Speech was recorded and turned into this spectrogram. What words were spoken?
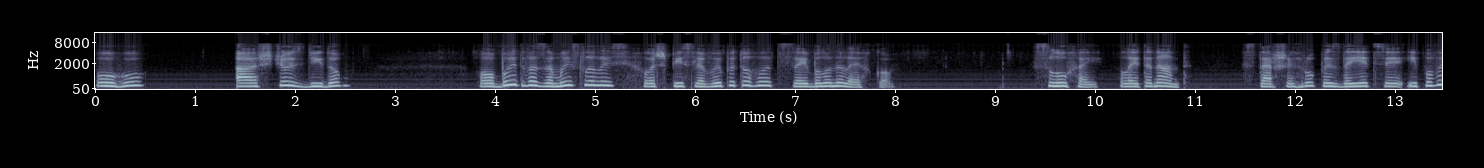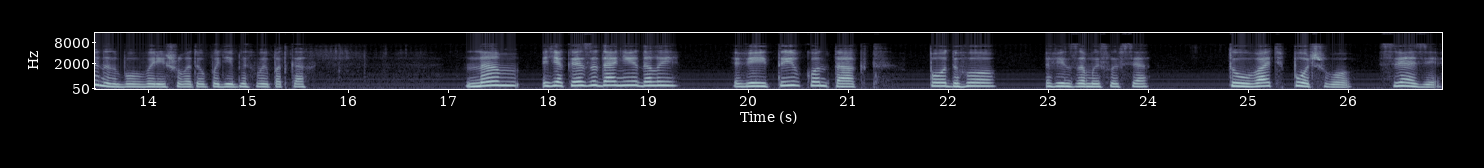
Угу. А що з дідом? Обидва замислились, хоч після випитого це й було нелегко. Слухай, лейтенант, старший групи, здається, і повинен був вирішувати у подібних випадках. Нам яке задання дали? Війти в контакт, подго, він замислився, тувать почву, связі.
